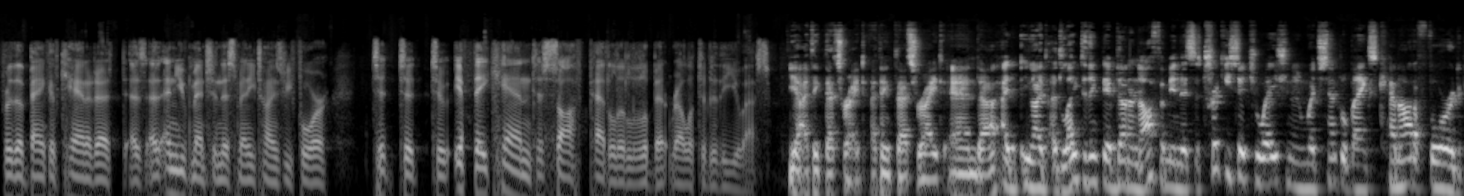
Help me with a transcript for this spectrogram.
for the Bank of Canada, as and you've mentioned this many times before, to, to, to if they can to soft pedal it a little bit relative to the U.S. Yeah, I think that's right. I think that's right, and uh, I, you know, I'd, I'd, like to think they've done enough. I mean, it's a tricky situation in which central banks cannot afford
